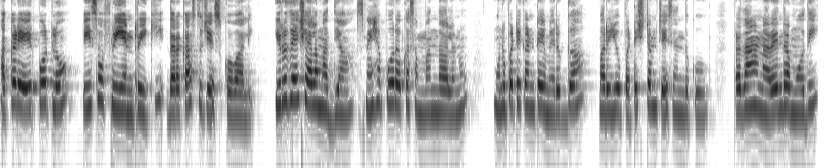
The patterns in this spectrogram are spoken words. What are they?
అక్కడి ఎయిర్పోర్ట్లో వీసా ఫ్రీ ఎంట్రీకి దరఖాస్తు చేసుకోవాలి. ఇరు దేశాల మధ్య స్నేహపూర్వక సంబంధాలను మునుపటి కంటే మెరుగ్గా మరియు పటిష్టం చేసేందుకు ప్రధాని నరేంద్ర మోదీ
